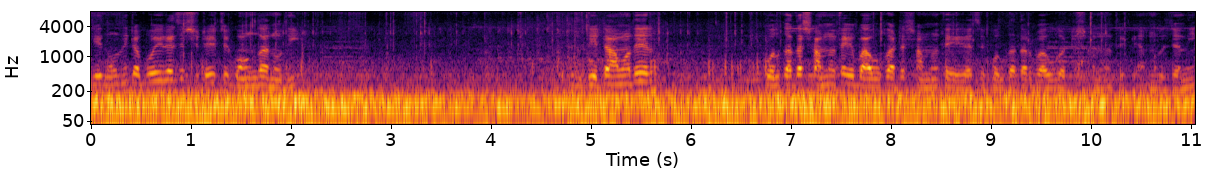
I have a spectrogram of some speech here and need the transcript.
যে নদীটা বয়ে গেছে সেটা হচ্ছে গঙ্গা নদী। যেটা আমাদের কলকাতার সামনে থেকে বাবুঘাটের সামনে থেকে গেছে, কলকাতার বাবুঘাটের সামনে থেকে, আমরা জানি।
